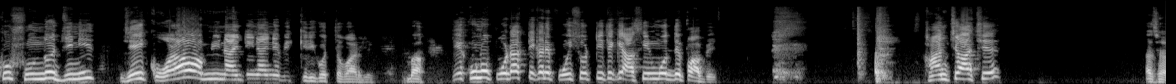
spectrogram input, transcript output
খুব সুন্দর জিনিস যেই কড়াও আপনি নাইনটি নাইনে বিক্রি করতে পারবেন। বাহ! যে কোনো প্রোডাক্ট এখানে পঁয়ষট্টি থেকে আশির মধ্যে পাবে। খাঞ্চা আছে। আচ্ছা।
